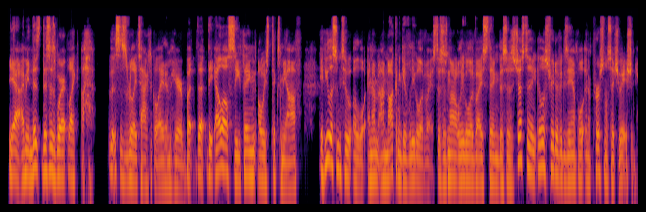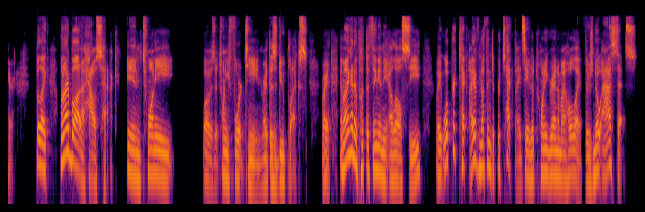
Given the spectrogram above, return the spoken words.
Yeah, I mean this this is where like this is a really tactical item here, but the, the LLC thing always ticks me off. If you listen to a, and I'm, I'm not going to give legal advice. This is not a legal advice thing. This is just an illustrative example in a personal situation here. But like when I bought a house hack in 20, what was it, 2014, right? This duplex, right? Am I going to put the thing in the LLC? Like what protect? I have nothing to protect. I'd saved up 20 grand in my whole life. There's no assets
